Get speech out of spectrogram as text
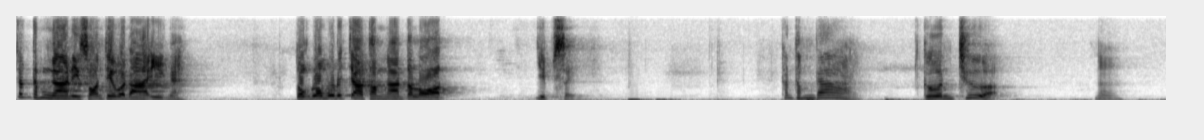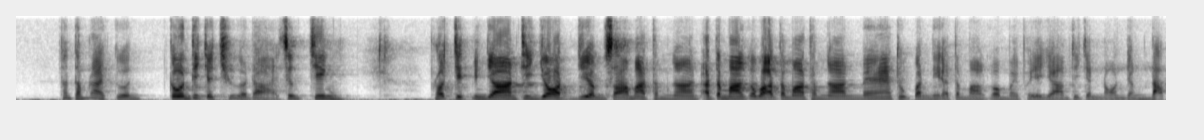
ต้งทำงานอีกสอนเทวดาอีกไงตกลงพระเจ้าทำงานตลอดยิบสี่ท่านทำได้ เกินเชื่อนะท่านทำได้เกินเกินที่จะเชื่อได้ ซึ่งจริง เพราะจิตวิญญาณที่ยอดเยี่ยมสามารถทำงานอาตมาก็ว่าอาตมาทำงานแม้ ทุกวันนี้อาตมาก็ไม่พยายามที่จะนอนอย่างดับ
